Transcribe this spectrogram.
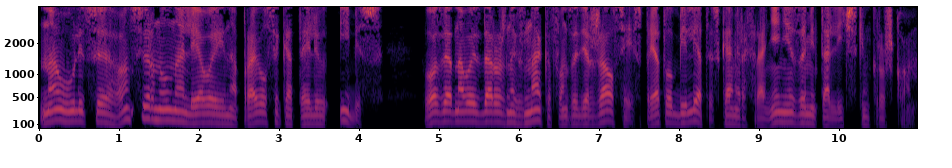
На улице он свернул налево и направился к отелю «Ибис». Возле одного из дорожных знаков он задержался и спрятал билет из камеры хранения за металлическим кружком.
